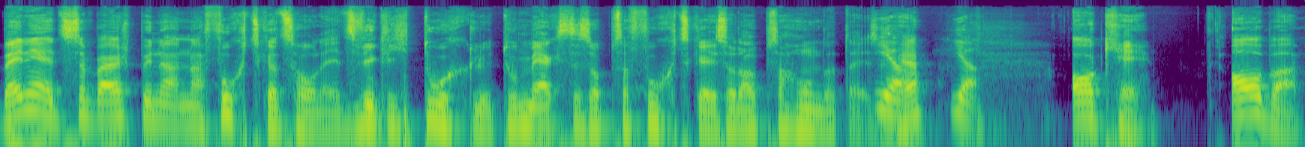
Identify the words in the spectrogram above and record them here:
Wenn ihr jetzt zum Beispiel in einer 50er-Zone jetzt wirklich durchglüht, du merkst es, ob es ein 50er ist oder ob es ein 100er ist. Ja, Okay? ja. okay. Aber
